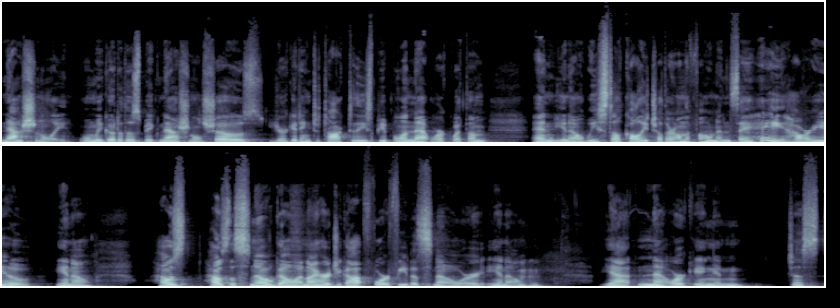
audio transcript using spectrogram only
nationally. When we go to those big national shows, you're getting to talk to these people and network with them and you know, we still call each other on the phone and say, "Hey, how are you?" You know, how's how's the snow going? I heard you got four feet of snow, or you know, mm-hmm. Yeah, networking and just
